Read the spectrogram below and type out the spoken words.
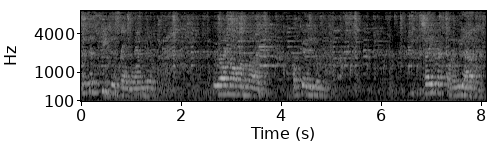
This is Peach's level, I know. We all know and love. Okay, we don't know. Right, that's why we are.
